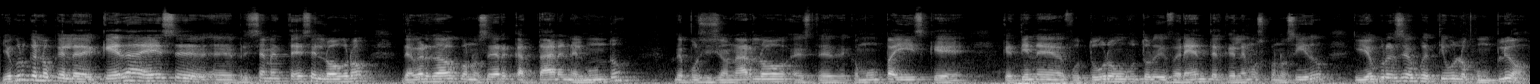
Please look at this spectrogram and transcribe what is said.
Yo creo que lo que le queda es eh, eh, precisamente ese logro de haber dado a conocer Qatar en el mundo, de posicionarlo este, como un país que, que tiene futuro, un futuro diferente al que le hemos conocido, y yo creo que ese objetivo lo cumplió.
